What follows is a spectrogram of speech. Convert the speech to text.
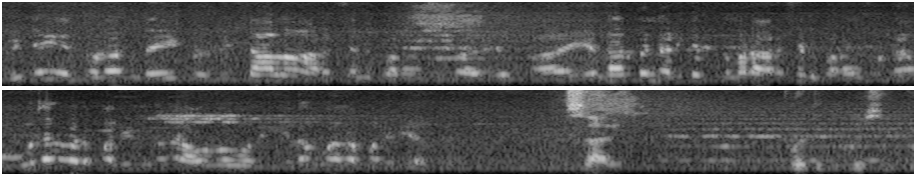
விஜயை தொடர்ந்து இப்ப விஷாலம் அரசியல் படம் சொல்றாரு எல்லாருமே நடிகர் இந்த மாதிரி அரசியல் படம் சொல்றாங்க முதல்வர் பதவிங்கிறது அவ்வளோ ஒரு இலவான பதவியா இருக்கு. சாரி முடிஞ்சு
